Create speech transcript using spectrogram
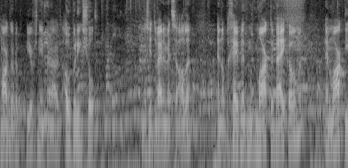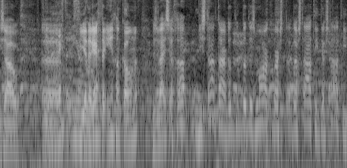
Mark door de papierversnipper, het openingsshot. En dan zitten wij er met z'n allen. En op een gegeven moment moet Mark erbij komen. En Mark die zou Via de eh, rechter via de komen. rechter in gaan komen. Dus wij zeggen, ah, wie staat daar? Dat, dat is Mark, sta- daar staat hij, daar staat hij.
